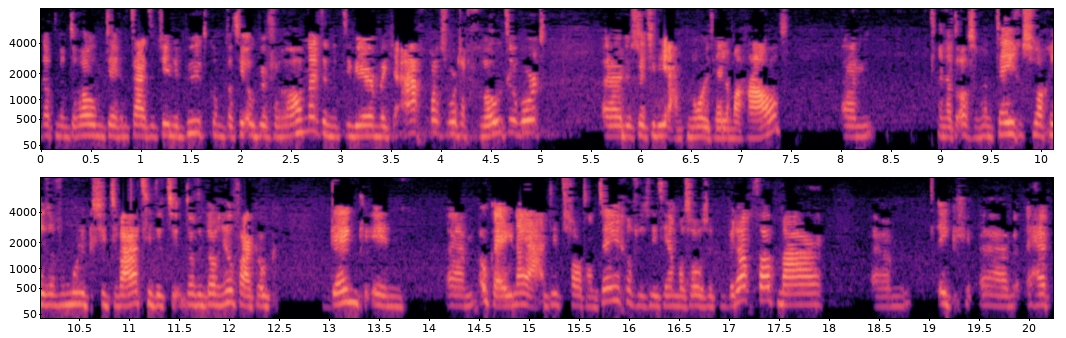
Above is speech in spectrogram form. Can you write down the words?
dat mijn droom tegen de tijd dat je in de buurt komt, dat die ook weer verandert en dat die weer een beetje aangepast wordt en groter wordt. Uh, dus dat je die eigenlijk nooit helemaal haalt. Um, en dat als er een tegenslag is of een moeilijke situatie, dat, dat ik dan heel vaak ook denk in, um, oké, nou ja, dit valt dan tegen of het is niet helemaal zoals ik het bedacht had, maar ik uh, heb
